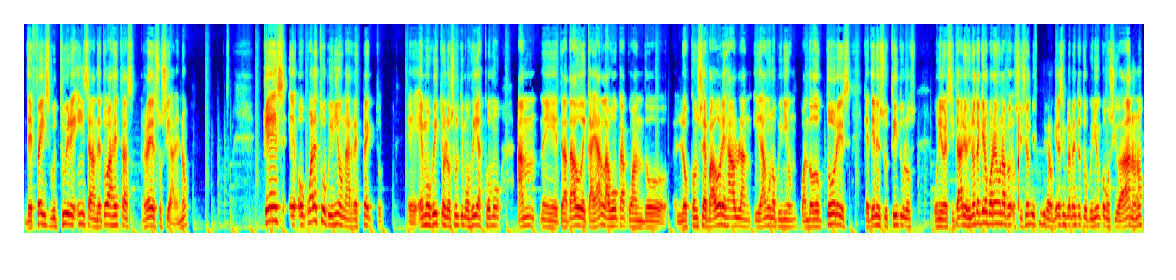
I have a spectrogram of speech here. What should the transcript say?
de Facebook, Twitter, Instagram, de todas estas redes sociales, ¿no? ¿Qué es eh, o cuál es tu opinión al respecto? Eh, hemos visto en los últimos días cómo han eh, tratado de callar la boca cuando los conservadores hablan y dan una opinión, cuando doctores que tienen sus títulos universitarios, y no te quiero poner en una posición difícil, pero quiero simplemente tu opinión como ciudadano, ¿no?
